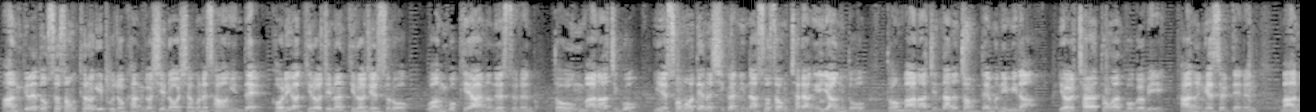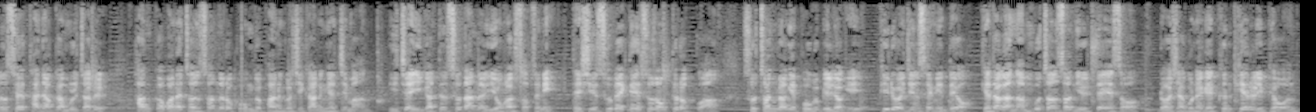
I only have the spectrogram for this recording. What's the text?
안 그래도 수송 트럭이 부족한 것이 러시아군의 상황인데 거리가 길어지면 길어질수록 왕복해야 하는 횟수는 더욱 많아지고 이에 소모되는 시간이나 수송 차량의 양도 더 많아진다는 점 때문입니다. 열차를 통한 보급이 가능했을 때는 많은 수의 탄약과 물자를 한꺼번에 전선으로 공급하는 것이 가능했지만 이제 이 같은 수단을 이용할 수 없으니 대신 수백 개의 수송 트럭과 수천 명의 보급 인력이 필요해진 셈인데요. 게다가 남부 전선 일대에서 러시아군에게 큰 피해를 입혀온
